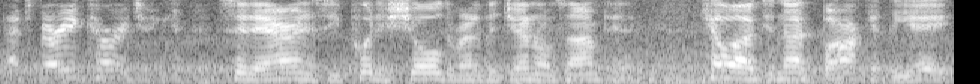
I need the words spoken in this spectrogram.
That's very encouraging, said Aaron as he put his shoulder under the general's armpit. Kellogg did not balk at the aid.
